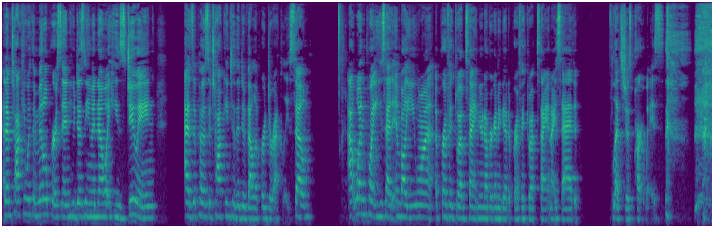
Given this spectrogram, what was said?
And I'm talking with a middle person who doesn't even know what he's doing, as opposed to talking to the developer directly. So at one point, he said, Inbal, you want a perfect website and you're never going to get a perfect website. And I said, let's just part ways.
